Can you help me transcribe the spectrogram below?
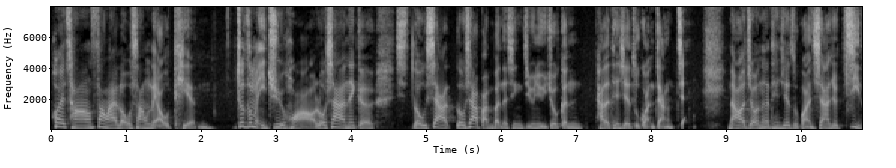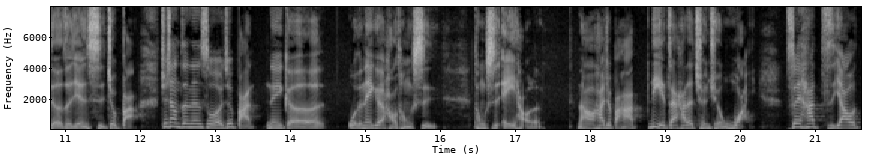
会常常上来楼上聊天。就这么一句话哦，楼下的那个楼下楼下版本的刑警女就跟他的天蝎主管这样讲，然后就那个天蝎主管现在就记得这件事，就把就像真真说的，就把那个我的那个好同事同事 A 好了，然后他就把他列在他的圈圈外，所以他只要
